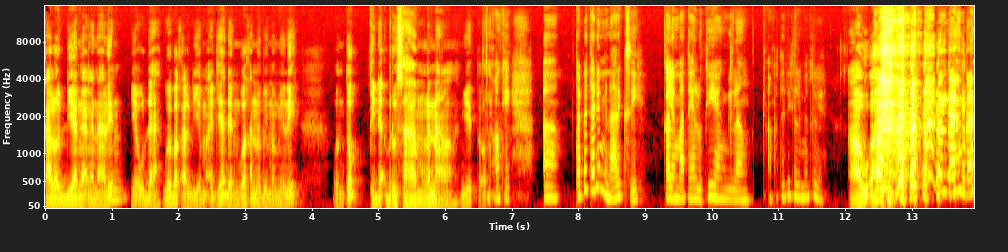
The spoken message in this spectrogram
Kalau dia nggak ngenalin, ya udah, gue bakal diem aja dan gue akan lebih memilih untuk tidak berusaha mengenal gitu. oke Eh, tapi tadi menarik sih kalimatnya Lucky yang bilang apa tadi kalimat lu ya Au, ah, bentar bentar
